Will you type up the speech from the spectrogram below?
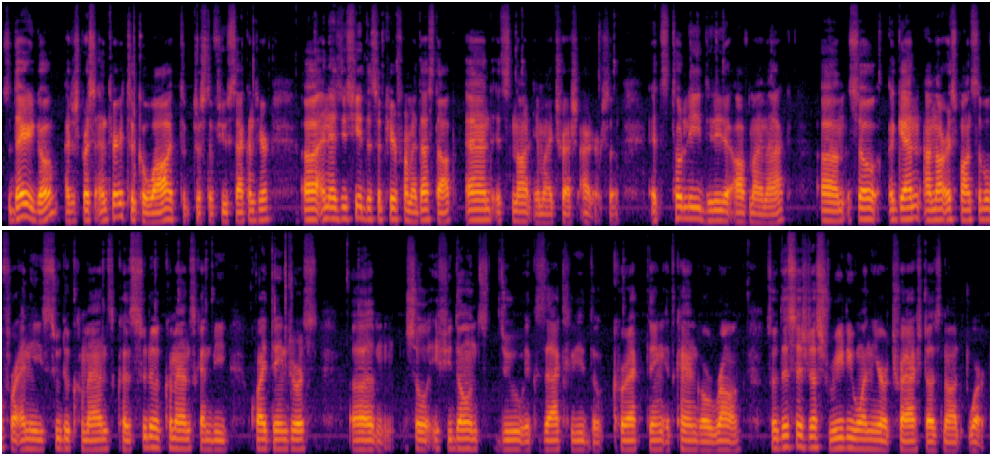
So there you go. I just press enter. It took a while. It took just a few seconds here. Uh, and as you see it disappeared from my desktop and it's not in my trash either. So it's totally deleted off my Mac. Um, so again I'm not responsible for any sudo commands because sudo commands can be quite dangerous um, so if you don't do exactly the correct thing it can go wrong. So this is just really when your trash does not work.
